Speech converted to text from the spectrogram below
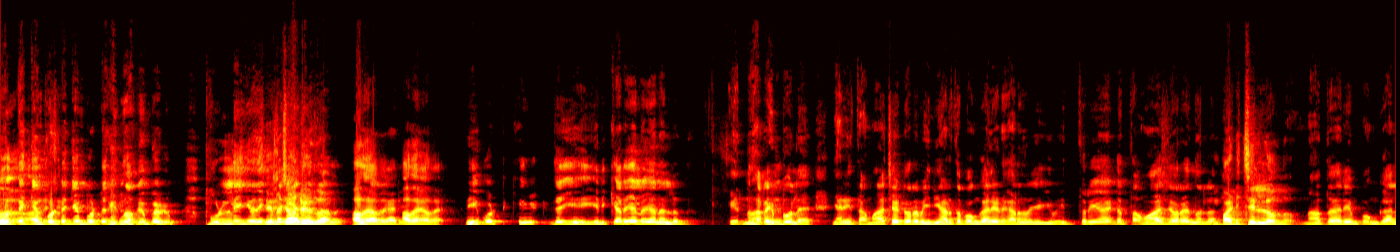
പൊട്ടിക്കും പൊട്ടിക്കും പൊട്ടിക്കും എന്ന് പറയുമ്പോഴും പുള്ളി ഇങ്ങനെ നിൽക്കുന്ന കാര്യം. എന്താണ് നീ പൊട്ടിക്കും ചെയ്യ് എനിക്കറിയാലോ ഞാനല്ലെന്ന് എന്ന് പറയുമ്പോൾ ഞാൻ ഈ തമാശയായിട്ട് പറയുമ്പോൾ ഇനി അടുത്ത പൊങ്കാലയാണ് കാരണം എന്ന് വെച്ചാൽ ഇത്രയായിട്ട് തമാശ പറയുന്നല്ലോ പഠിച്ചില്ലല്ലോ ഒന്ന് ഒന്നാമത്തെ പൊങ്കാല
